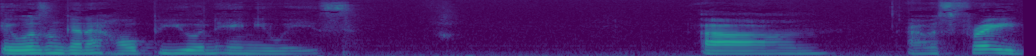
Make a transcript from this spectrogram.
it wasn't going to help you in any ways. Um, I was afraid,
